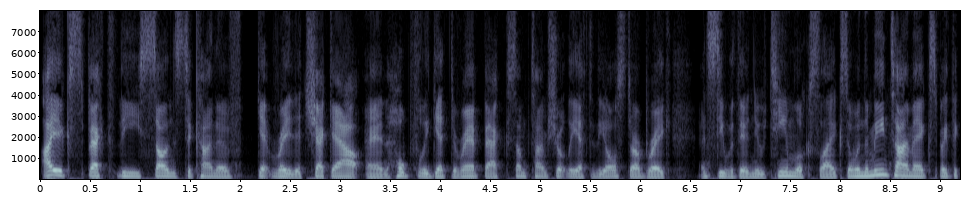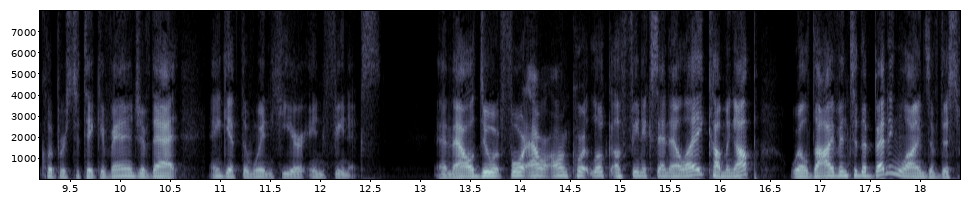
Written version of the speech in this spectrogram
I expect the Suns to kind of get ready to check out and hopefully get Durant back sometime shortly after the All Star break and see what their new team looks like. So, in the meantime, I expect the Clippers to take advantage of that and get the win here in Phoenix. And that'll do it for our on court look of Phoenix and LA. Coming up, we'll dive into the betting lines of this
